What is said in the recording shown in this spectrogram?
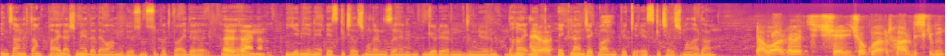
internetten paylaşmaya da devam ediyorsunuz. Spotify'da Evet, e, aynen. yeni yeni eski çalışmalarınızı hani görüyorum, dinliyorum. Daha ek- Evet. eklenecek var mı peki eski çalışmalardan? Ya var evet şey çok var. Hard diskim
